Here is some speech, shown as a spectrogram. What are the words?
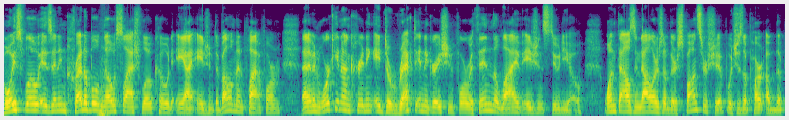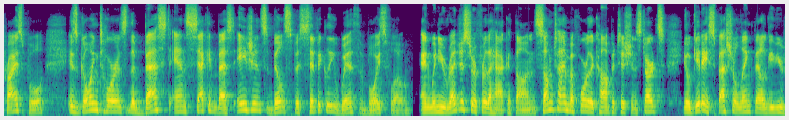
VoiceFlow is an incredible no slash low code AI agent development platform that I've been working on creating a direct integration for within the Live Agent Studio. $1,000 of their sponsorship, which is a part of the prize pool, is going towards the best and second best agents built specifically with VoiceFlow. And when you register for the hackathon, sometime before the competition starts, you'll get a special link that'll give you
